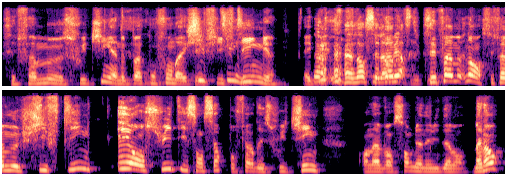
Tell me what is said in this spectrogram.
ces fameux switching à ne pas confondre avec shifting. les shifting. non, c'est l'inverse. Ces fameux, non, ces fameux shifting. Et ensuite, il s'en sert pour faire des switching en avançant, bien évidemment. Bah non,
